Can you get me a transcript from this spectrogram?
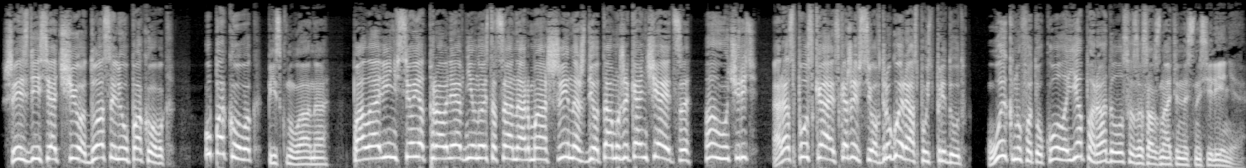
«Шестьдесят чё, доз или упаковок?» «Упаковок!» — пискнула она. «Половинь все и отправляй в дневной стационар. Машина ждет, там уже кончается. А очередь?» «Распускай, скажи все, в другой раз пусть придут». Ойкнув от укола, я порадовался за сознательность населения.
